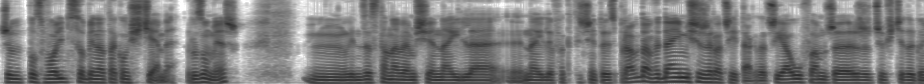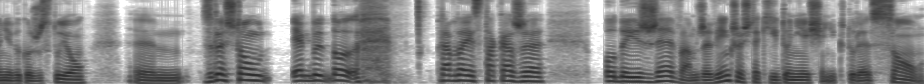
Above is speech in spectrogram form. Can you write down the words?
żeby pozwolić sobie na taką ściemę. Rozumiesz? Mm, więc zastanawiam się, na ile, na ile faktycznie to jest prawda. Wydaje mi się, że raczej tak. Znaczy, ja ufam, że rzeczywiście tego nie wykorzystują. Zresztą, jakby, no, prawda jest taka, że podejrzewam, że większość takich doniesień, które są,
